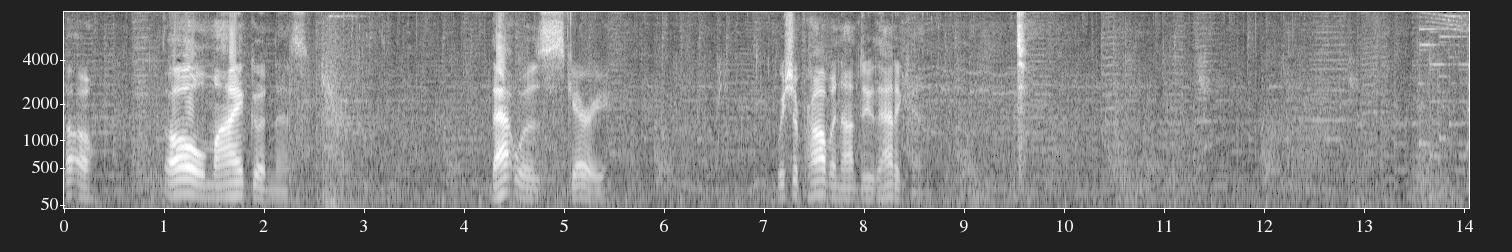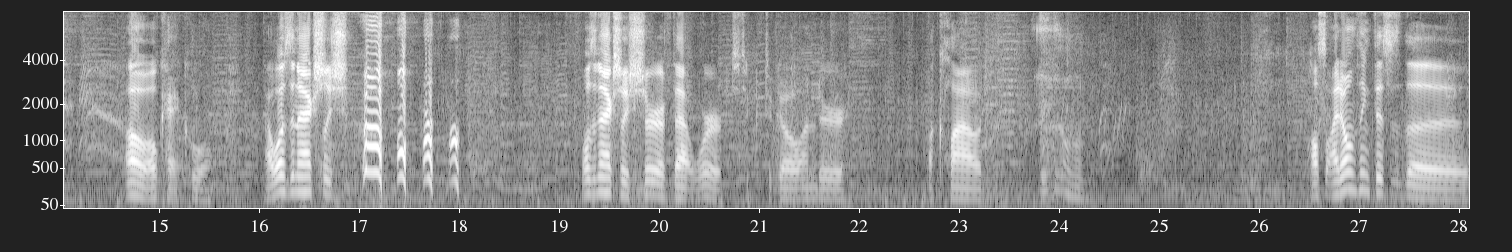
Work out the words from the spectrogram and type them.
Uh-oh. Oh my goodness. That was scary. We should probably not do that again. oh, okay, cool. I wasn't actually sure. wasn't actually sure if that worked to, to go under a cloud. also, I don't think this is the...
